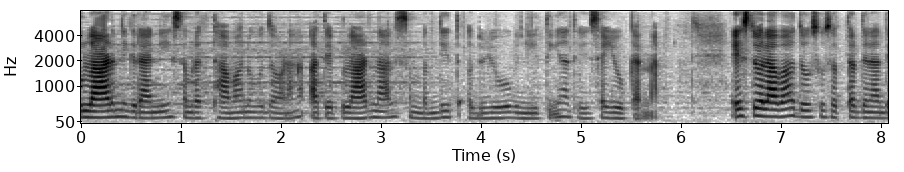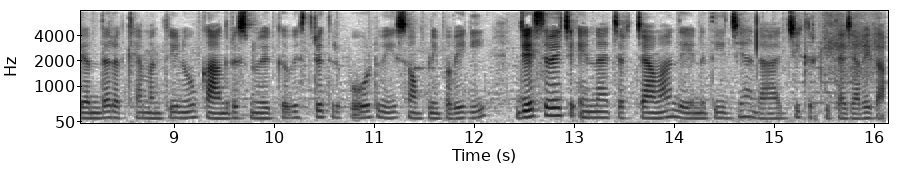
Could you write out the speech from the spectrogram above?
ਪੁਲਾੜ ਨਿਗਰਾਨੀ ਸਮਰੱਥਾਵਾਂ ਨੂੰ ਵਧਾਉਣਾ ਅਤੇ ਪੁਲਾੜ ਨਾਲ ਸੰਬੰਧਿਤ ਉਦਯੋਗ ਨੀਤੀਆਂ ਤੇ ਸਹਿਯੋਗ ਕਰਨਾ ਇਸ ਤੋਂ ਇਲਾਵਾ 270 ਦਿਨਾਂ ਦੇ ਅੰਦਰ ਰੱਖਿਆ ਮੰਤਰੀ ਨੂੰ ਕਾਂਗਰਸ ਨੂੰ ਇੱਕ ਵਿਸਤ੍ਰਿਤ ਰਿਪੋਰਟ ਵੀ ਸੌਂਪਣੀ ਪਵੇਗੀ, ਜਿਸ ਵਿੱਚ ਇਨ੍ਹਾਂ ਚਰਚਾਵਾਂ ਦੇ ਨਤੀਜਿਆਂ ਦਾ ਜ਼ਿਕਰ ਕੀਤਾ ਜਾਵੇਗਾ।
